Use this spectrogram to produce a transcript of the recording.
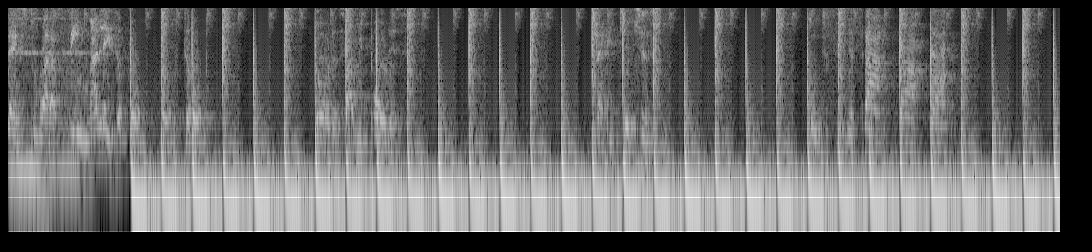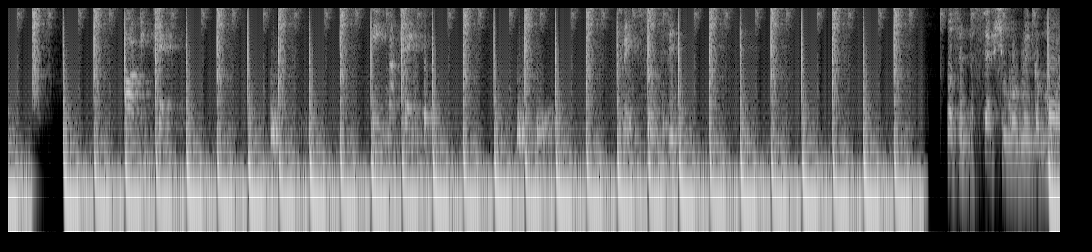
thanks to what I've seen. My laser focus. sexual rigor mortis.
